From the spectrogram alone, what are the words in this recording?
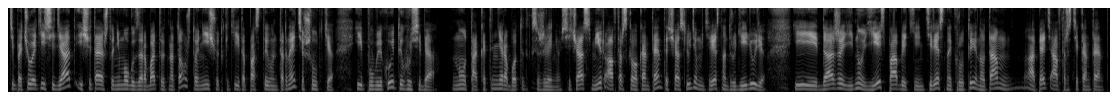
типа, чуваки сидят и считают, что не могут зарабатывать на том, что они ищут какие-то посты в интернете, шутки, и публикуют их у себя. Ну так, это не работает, к сожалению. Сейчас мир авторского контента, сейчас людям интересны другие люди. И даже, ну, есть паблики интересные, крутые, но там опять авторский контент.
